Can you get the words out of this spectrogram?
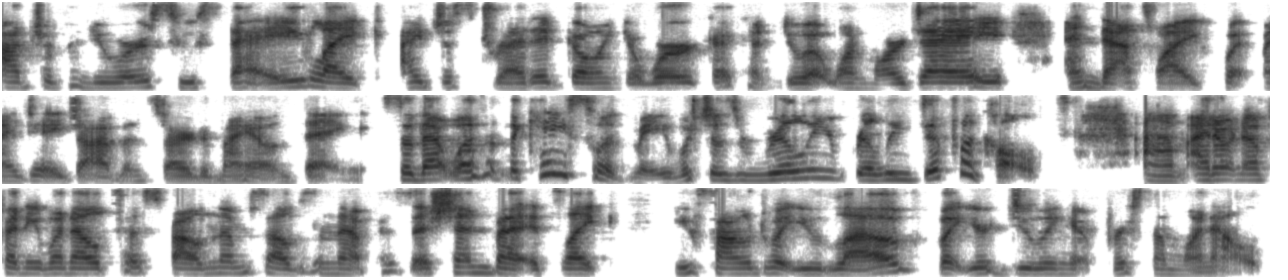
entrepreneurs who say, like, I just dreaded going to work. I couldn't do it one more day. And that's why I quit my day job and started my own thing. So that wasn't the case with me, which is really, really difficult. Um, I don't know if anyone else has found themselves in that position, but it's like you found what you love, but you're doing it for someone else.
